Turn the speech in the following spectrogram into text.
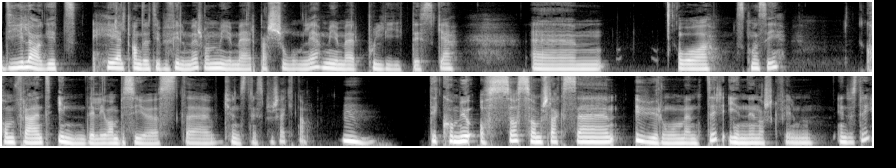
De laget helt andre typer filmer som var mye mer personlige, mye mer politiske. Um, og skal man si kom fra et inderlig og ambisiøst uh, kunstnerisk prosjekt. Da. Mm. De kom jo også som slags uh, uromomenter inn i norsk filmindustri.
